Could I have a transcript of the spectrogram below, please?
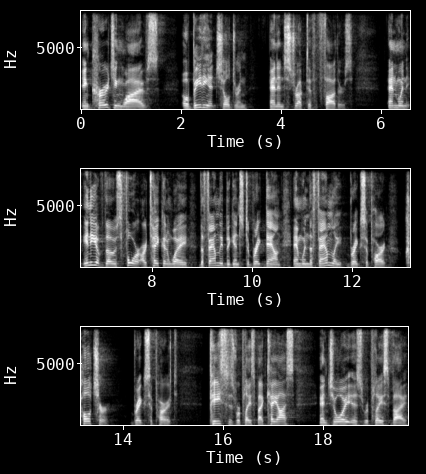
encouraging wives, obedient children, and instructive fathers. And when any of those four are taken away, the family begins to break down. And when the family breaks apart, culture breaks apart. Peace is replaced by chaos, and joy is replaced by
